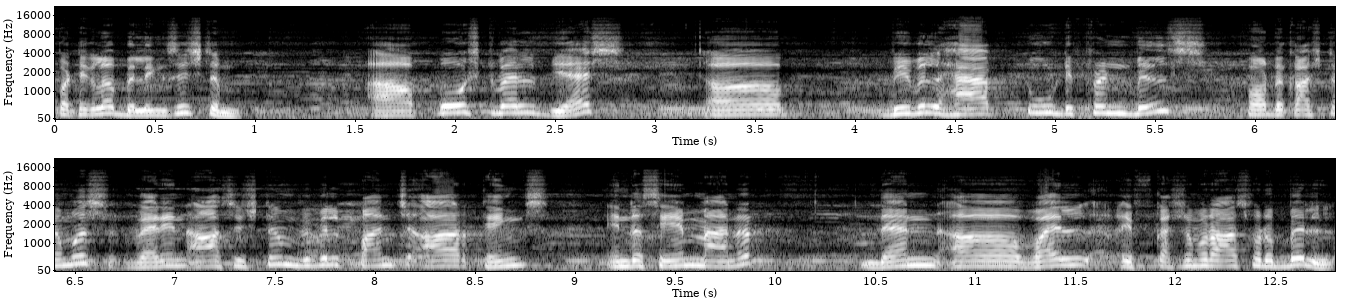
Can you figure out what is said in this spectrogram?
particular billing system. Uh, post 12, yes. We will have two different bills for the customers wherein our system we will punch our things in the same manner then uh, while if customer asks for a bill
